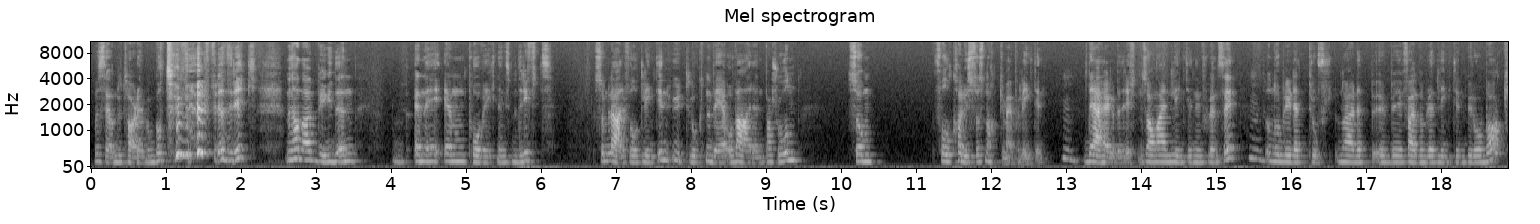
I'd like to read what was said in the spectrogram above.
Vi får se om du tar det med godt humør, Fredrik. Men han har bygd en, en, en påvirkningsbedrift som lærer folk LinkedIn utelukkende ved å være en person som folk har lyst til å snakke med på LinkedIn. Mm. Det er hele bedriften. Så han er en LinkedIn-influenser. Mm. Og nå, blir det et prof, nå er det i ferd med å bli et LinkedIn-byrå bak.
